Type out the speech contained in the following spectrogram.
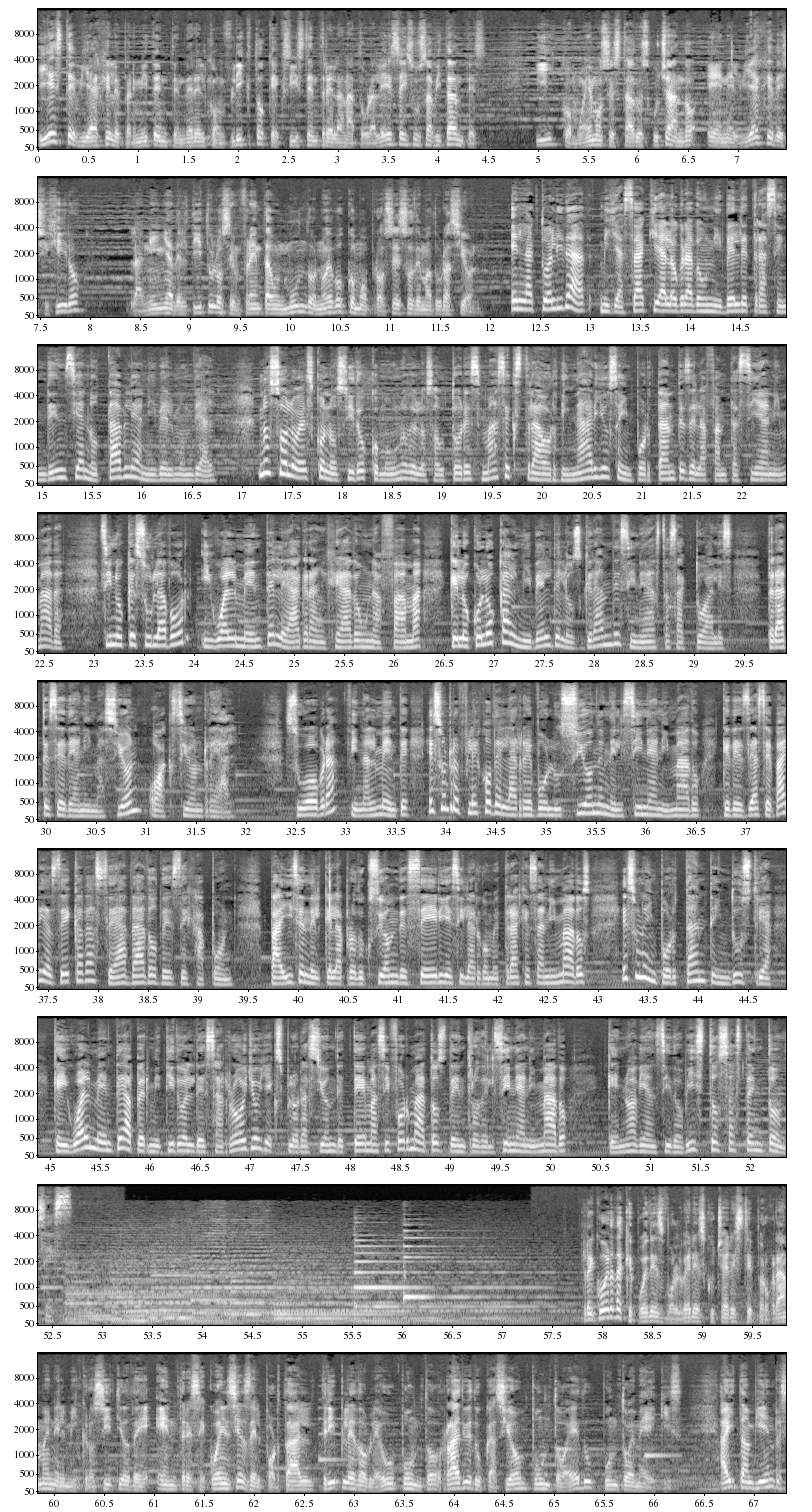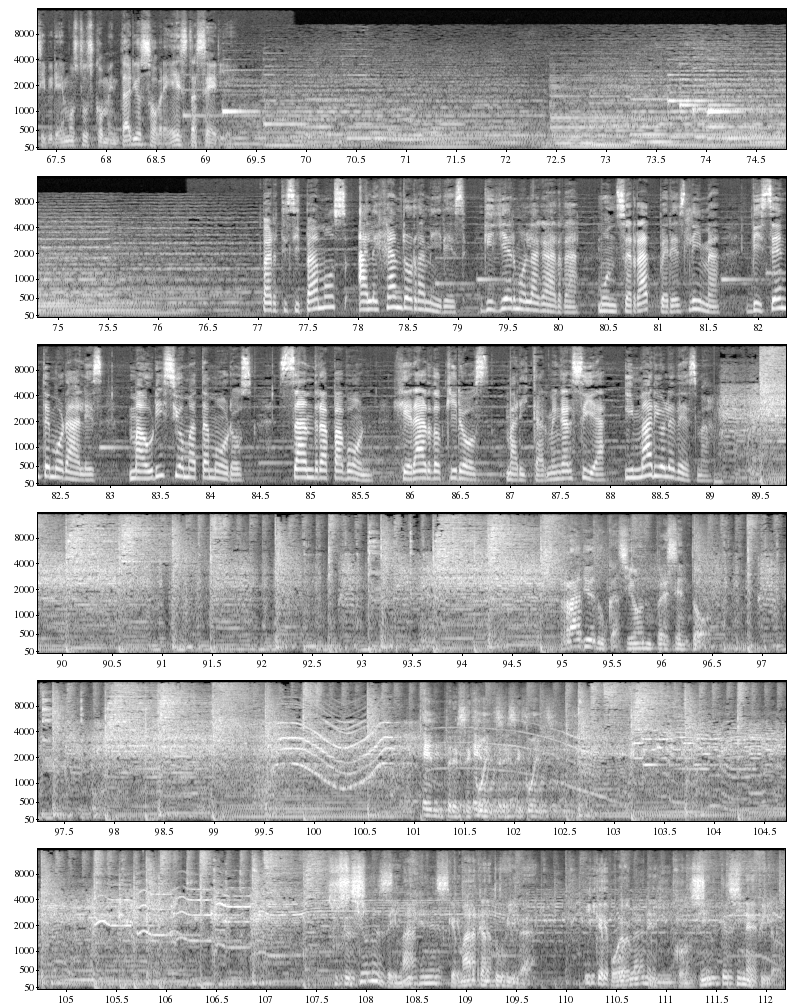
y este viaje le permite entender el conflicto que existe entre la naturaleza y sus habitantes. Y, como hemos estado escuchando, en el viaje de Chihiro, la niña del título se enfrenta a un mundo nuevo como proceso de maduración. En la actualidad, Miyazaki ha logrado un nivel de trascendencia notable a nivel mundial. No solo es conocido como uno de los autores más extraordinarios e importantes de la fantasía animada, sino que su labor igualmente le ha granjeado una fama que lo coloca al nivel de los grandes cineastas actuales, trátese de animación o acción real. Su obra, finalmente, es un reflejo de la revolución en el cine animado que desde hace varias décadas se ha dado desde Japón, país en el que la producción de series y largometrajes animados es una importante industria que igualmente ha permitido el desarrollo y exploración de temas y formatos dentro del cine animado que no habían sido vistos hasta entonces. Recuerda que puedes volver a escuchar este programa en el micrositio de Entre Secuencias del portal www.radioeducacion.edu.mx. Ahí también recibiremos tus comentarios sobre esta serie. Participamos Alejandro Ramírez, Guillermo Lagarda, Montserrat Pérez Lima, Vicente Morales, Mauricio Matamoros, Sandra Pavón, Gerardo Quirós, Mari Carmen García y Mario Ledesma. Radio Educación presentó Entre secuencias. Sucesiones de imágenes que marcan tu vida y que pueblan el inconsciente cinéfilo.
